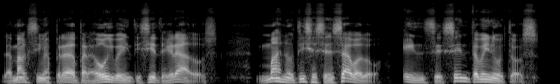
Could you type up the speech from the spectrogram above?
La máxima esperada para hoy 27 grados. Más noticias en sábado en 60 minutos.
